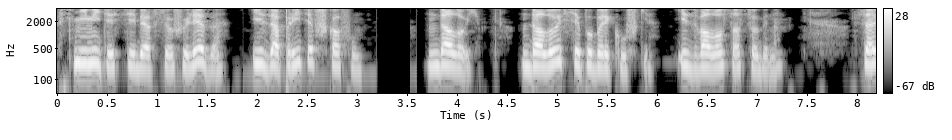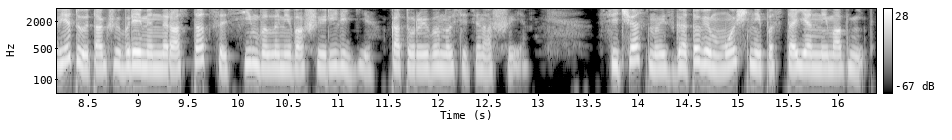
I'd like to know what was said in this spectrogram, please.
Снимите с себя все железо и заприте в шкафу. Долой, долой все побрякушки, из волос особенно. Советую также временно расстаться с символами вашей религии, которые вы носите на шее. Сейчас мы изготовим мощный постоянный магнит,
